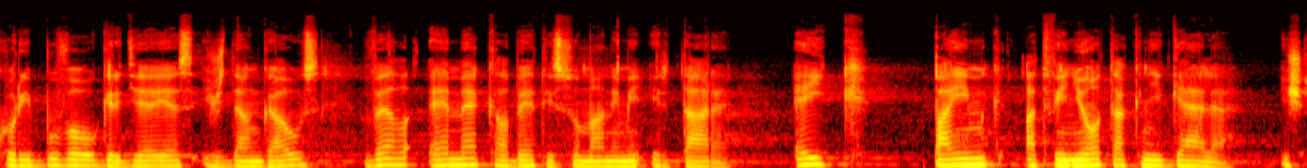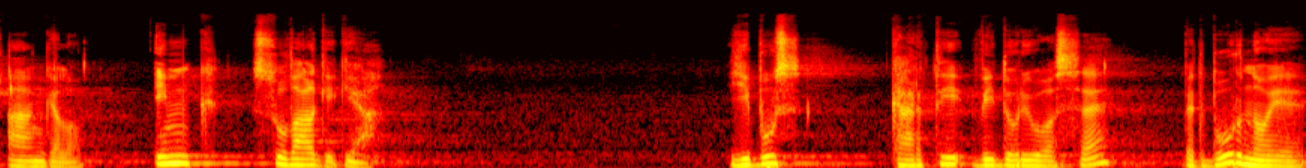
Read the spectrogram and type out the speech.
kurį buvau girdėjęs iš dangaus, vėl ėmė kalbėti su manimi ir tarė, eik, paimk atviniotą knygelę iš angelo, imk, suvalgyk ją. Ji bus karti viduriuose, bet burnoje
